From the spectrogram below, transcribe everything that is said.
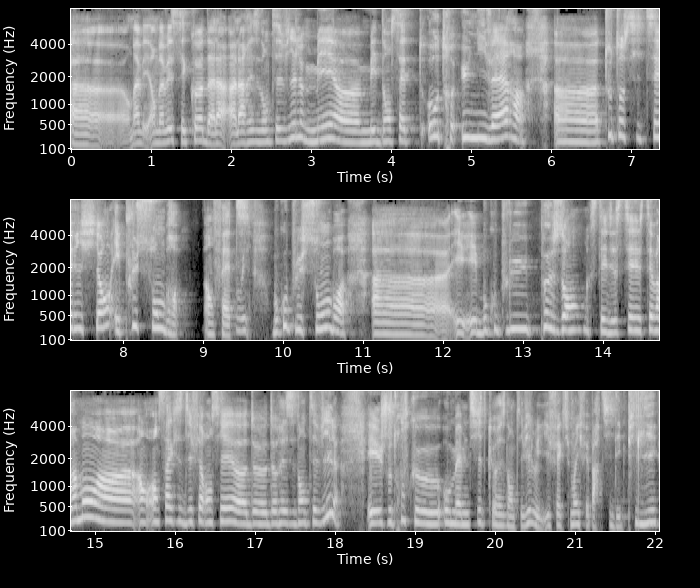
Euh, on avait on avait ces codes à la, à la Resident Evil, mais euh, mais dans cet autre univers tout aussi terrifiant et plus sombre en fait, beaucoup plus sombre euh, et, et, beaucoup plus pesant. C'était vraiment euh, en, en, ça qui se différenciait euh, de, de, Resident Evil. Et je trouve que au même titre que Resident Evil, effectivement, il fait partie des piliers,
